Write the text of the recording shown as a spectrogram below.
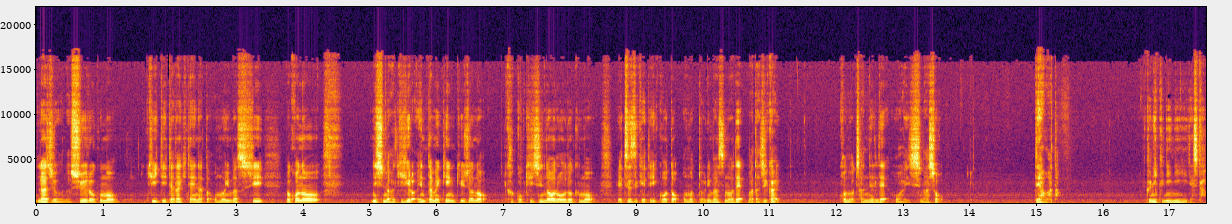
ラジオの収録も聞いていただきたいなと思いますし、まあ、この西野昭弘エンタメ研究所の過去記事の朗読も続けていこうと思っておりますのでまた次回このチャンネルでお会いしましょう。ではまた。くにくににでした。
